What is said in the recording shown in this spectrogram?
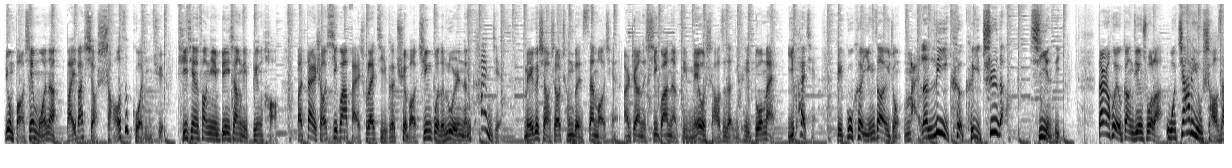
用保鲜膜呢把一把小勺子裹进去，提前放进冰箱里冰好，把带勺西瓜摆出来几个，确保经过的路人能看见。每个小勺成本三毛钱，而这样的西瓜呢，比没有勺子的你可以多卖一块钱，给顾客营造一种买了立刻可以吃的吸引力。当然会有杠精说了，我家里有勺子，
